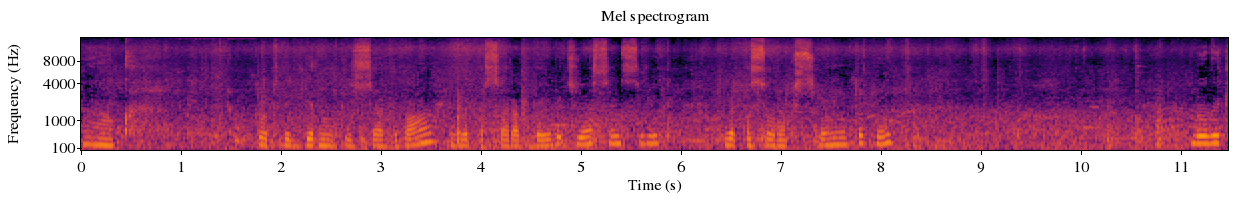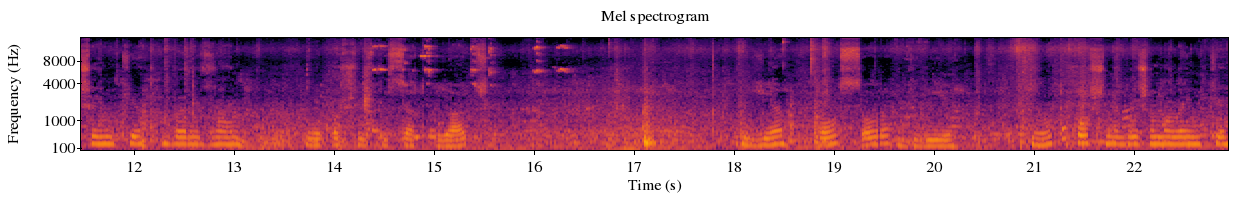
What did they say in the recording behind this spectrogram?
Так. Тут відбірні 52, є по 49 ясен світ, є по 47 такі. Величенькі березань, є по 65, є по 42. Ну, також не дуже маленькі,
